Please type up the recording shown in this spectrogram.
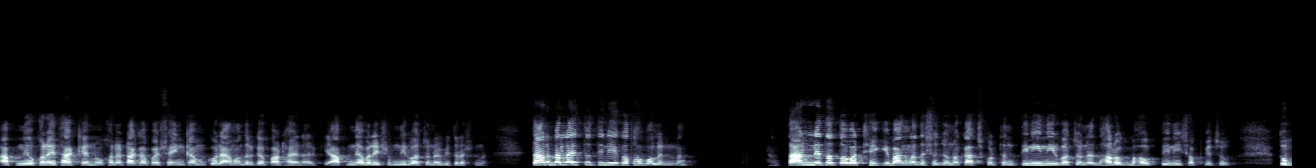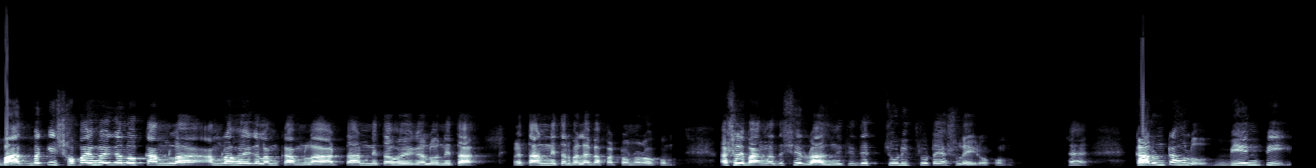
আপনি ওখানেই থাকেন, ওখানে টাকা পয়সা ইনকাম করে আমাদেরকে পাঠায় না আর কি। আপনি আবার এইসব নির্বাচনের ভিতরে আসেন না। তার বেলায় তো তিনি কথা বলেন না। তার নেতা তো আবার ঠিকই বাংলাদেশের জন্য কাজ করতেন, তিনি নির্বাচনের ধারক, বাহক, তিনি সবকিছু। তো বাদ বাকি সবাই হয়ে গেল কামলা, আমরা হয়ে গেলাম কামলা, আর তার নেতা হয়ে গেল নেতা। মানে তার নেতার বেলায় ব্যাপারটা অন্যরকম। আসলে বাংলাদেশের রাজনীতিদের চরিত্রটাই আসলে এরকম হ্যাঁ? কারণটা হলো বিএনপি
